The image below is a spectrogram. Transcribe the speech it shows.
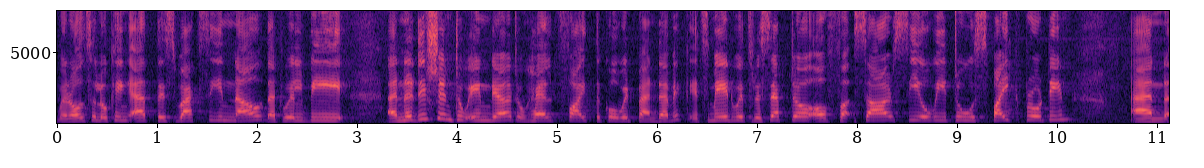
We're also looking at this vaccine now that will be an addition to India to help fight the COVID pandemic. It's made with receptor of SARS-CoV-2 spike protein and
